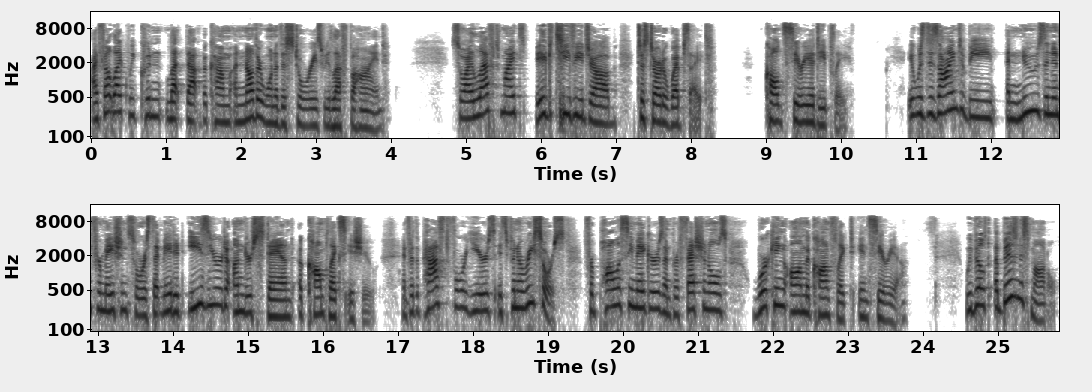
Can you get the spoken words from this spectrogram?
I felt like we couldn't let that become another one of the stories we left behind. So I left my big TV job to start a website called Syria Deeply. It was designed to be a news and information source that made it easier to understand a complex issue. And for the past four years, it's been a resource for policymakers and professionals working on the conflict in Syria. We built a business model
